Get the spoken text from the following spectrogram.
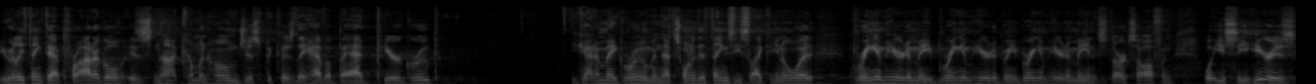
You really think that prodigal is not coming home just because they have a bad peer group? You got to make room. And that's one of the things he's like, you know what? Bring him here to me. Bring him here to me. Bring him here to me. And it starts off. And what you see here is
